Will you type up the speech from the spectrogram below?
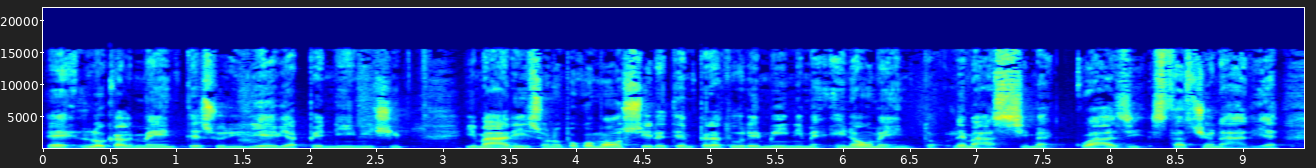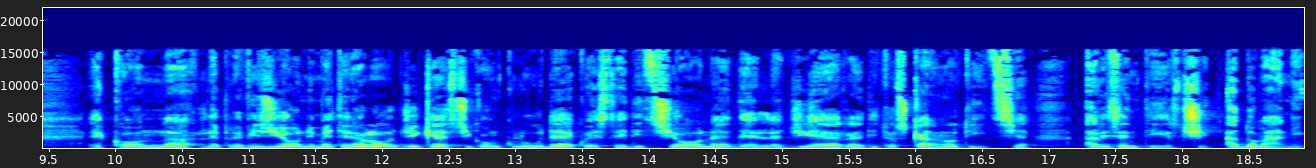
e localmente sui rilievi appenninici. I mari sono poco mossi, le temperature minime in aumento, le massime quasi stazionarie. E con le previsioni meteorologiche si conclude questa edizione del GR di Toscana Notizie. A risentirci a domani.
